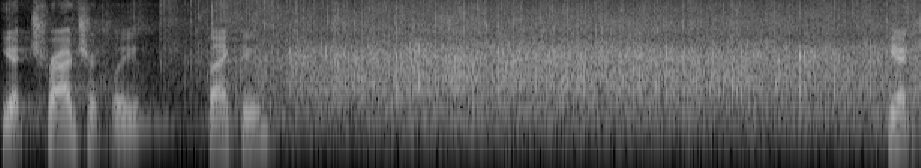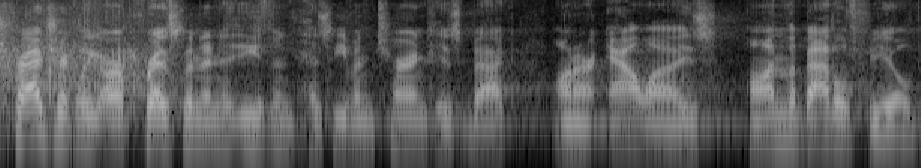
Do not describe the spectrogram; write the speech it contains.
Yet tragically, thank you. Yet tragically, our president has even, has even turned his back on our allies on the battlefield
